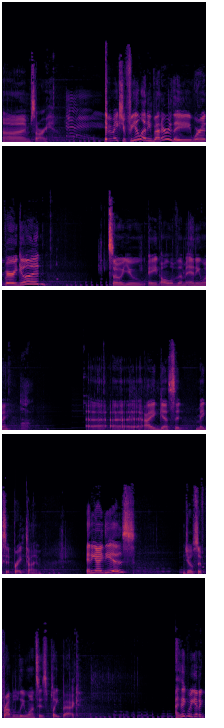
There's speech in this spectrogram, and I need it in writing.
I'm sorry. If it makes you feel any better, they weren't very good. So you ate all of them anyway? Uh, I guess it makes it break time. Any ideas? Joseph probably wants his plate back. I think we get a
